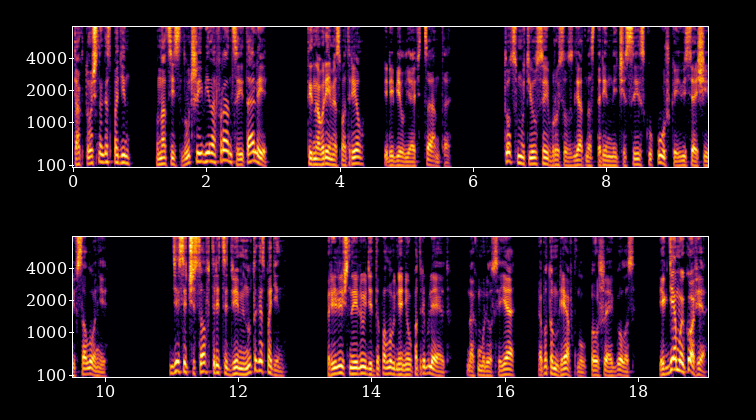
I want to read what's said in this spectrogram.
«Так точно, господин. У нас есть лучшие вина Франции, Италии». «Ты на время смотрел?» — перебил я официанта. Тот смутился и бросил взгляд на старинные часы с кукушкой, висящие в салоне. «Десять часов тридцать две минуты, господин». «Приличные люди до полудня не употребляют», — нахмурился я, а потом рявкнул, повышая голос. «И где мой кофе?»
